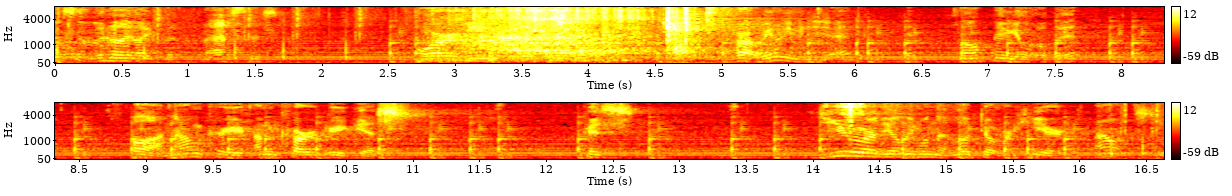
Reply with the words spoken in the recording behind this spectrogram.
This is literally like the fastest game ever. Bro, we don't even need to edit. A little bit. Hold on, now I'm cur- I'm Rodriguez. Because you are the only one that looked over here. I don't see.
